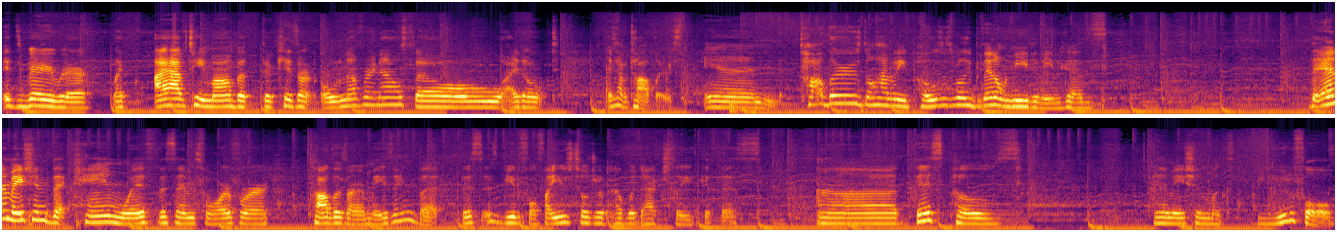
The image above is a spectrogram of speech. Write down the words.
it's very rare. Like, I have Teen Mom, but their kids aren't old enough right now, so I don't. I just have toddlers. And toddlers don't have any poses really, but they don't need any because the animations that came with The Sims 4 for toddlers are amazing, but this is beautiful. If I use children, I would actually get this. Uh, this pose animation looks beautiful.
